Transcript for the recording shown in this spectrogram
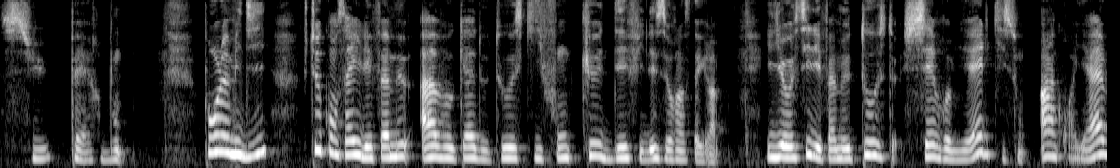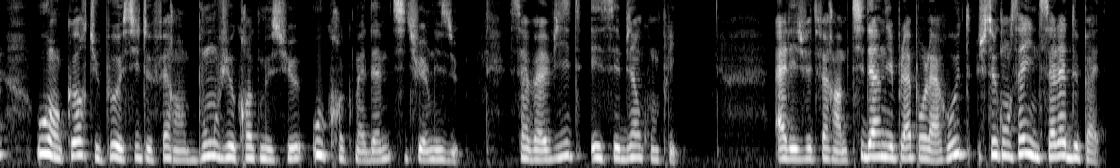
super bon. Pour le midi, je te conseille les fameux avocats de toast qui font que défiler sur Instagram. Il y a aussi les fameux toasts chèvre-miel qui sont incroyables, ou encore tu peux aussi te faire un bon vieux croque-monsieur ou croque-madame si tu aimes les œufs. Ça va vite et c'est bien complet. Allez, je vais te faire un petit dernier plat pour la route. Je te conseille une salade de pâtes.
